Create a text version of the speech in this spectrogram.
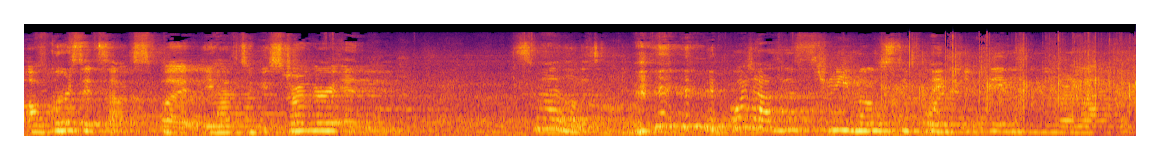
Of course it sucks, but you have to be stronger and smile all the time. What are the three most important things in your life that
